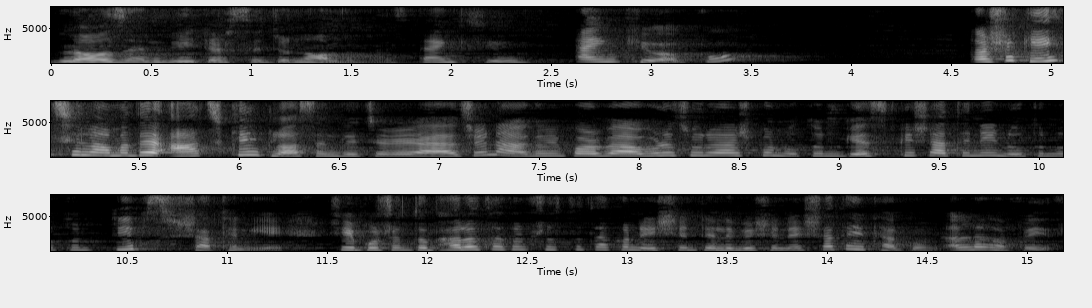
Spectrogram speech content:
glaze and গ্লিটার্সের জন্য all the best thank you thank you আপু। দর্শক, এই ছিল আমাদের আজকের গ্লস অ্যান্ড গ্লিটারের আয়োজন। আগামী পর্বে আবারও চলে আসব নতুন গেস্টকে সাথে নিয়ে, নতুন নতুন টিপস সাথে নিয়ে। সেই পর্যন্ত ভালো থাকুন, সুস্থ থাকুন এশিয়ান টেলিভিশনের সাথেই থাকুন। আল্লাহ হাফিজ।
